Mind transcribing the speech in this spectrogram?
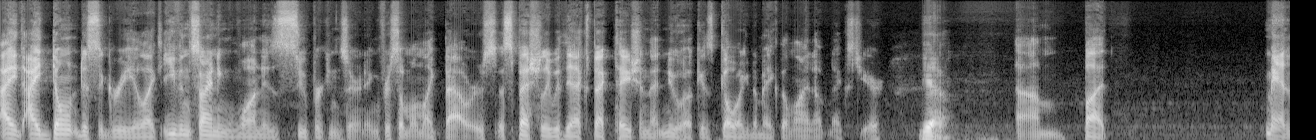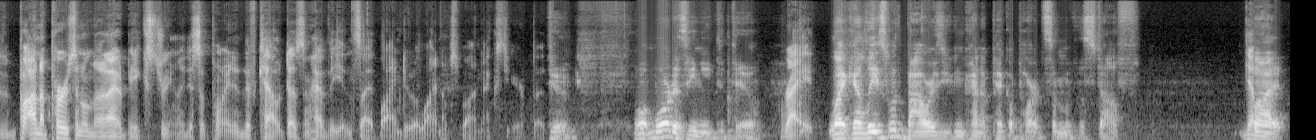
I I don't disagree. Like even signing one is super concerning for someone like Bowers, especially with the expectation that Newhook is going to make the lineup next year. Yeah. Um, but man, on a personal note, I would be extremely disappointed if Kaut doesn't have the inside line to a lineup spot next year. But Dude, what more does he need to do? right, Like, at least with Bowers, you can kind of pick apart some of the stuff. Yep. But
